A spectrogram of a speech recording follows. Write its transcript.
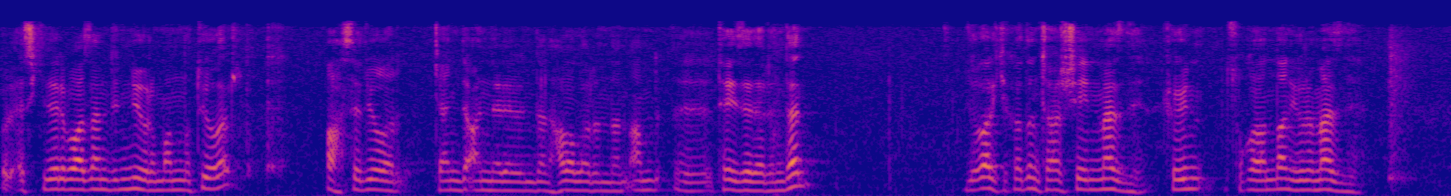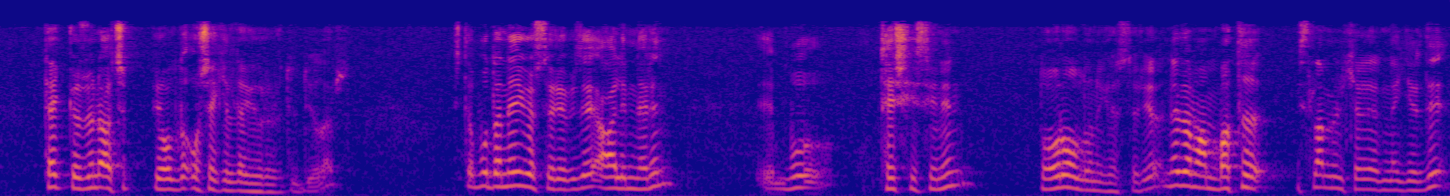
Böyle eskileri bazen dinliyorum, anlatıyorlar. Bahsediyorlar kendi annelerinden, halalarından, e, teyzelerinden. Diyorlar ki kadın çarşıya inmezdi. Köyün sokağından yürümezdi. Tek gözünü açıp yolda o şekilde yürürdü diyorlar. İşte bu da neyi gösteriyor bize? Alimlerin e, bu teşhisinin doğru olduğunu gösteriyor. Ne zaman Batı İslam ülkelerine girdi,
